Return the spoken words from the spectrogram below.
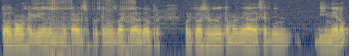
todos vamos a vivir en el metaverso porque no nos va a quedar de otra, porque va a ser la única manera de hacer dinero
